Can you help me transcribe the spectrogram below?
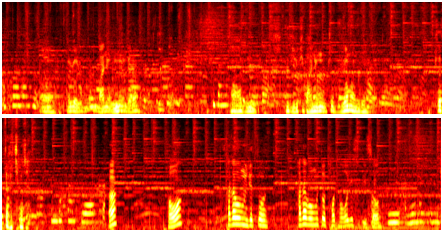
어, 여기 원래 많이 없는 데라 아, 눈, 눈이 이렇게 많이 오면 좀 위험한데 됐다 같이 가자 어? 더워? 하다 보면 이제 또 하다 보면 또 더 더워질 수도 있어 안내 말씀을.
